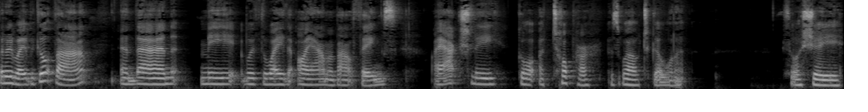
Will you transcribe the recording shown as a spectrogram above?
But anyway, we got that, and then me with the way that I am about things, I actually got a topper as well to go on it. So I'll show you.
